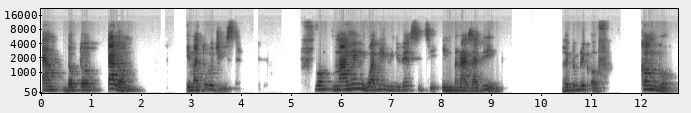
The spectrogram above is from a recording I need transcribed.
I'm Dr. Talomg, hematologist from Marien Ngouabi University in Brazzaville, Republic of Congo.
